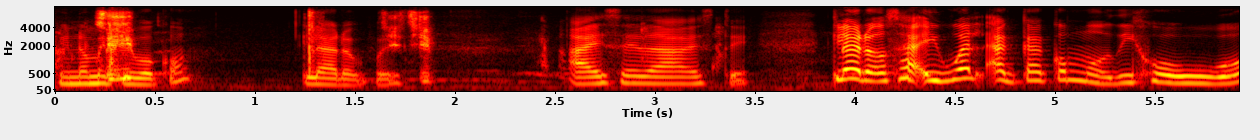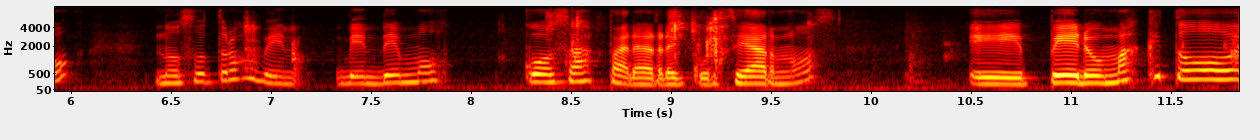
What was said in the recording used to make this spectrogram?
Si no me Sí. equivoco. Claro, pues Sí, sí. A esa edad, este. Claro, o sea, igual acá como dijo Hugo, nosotros ven- vendemos cosas para recursearnos, eh, pero más que todo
